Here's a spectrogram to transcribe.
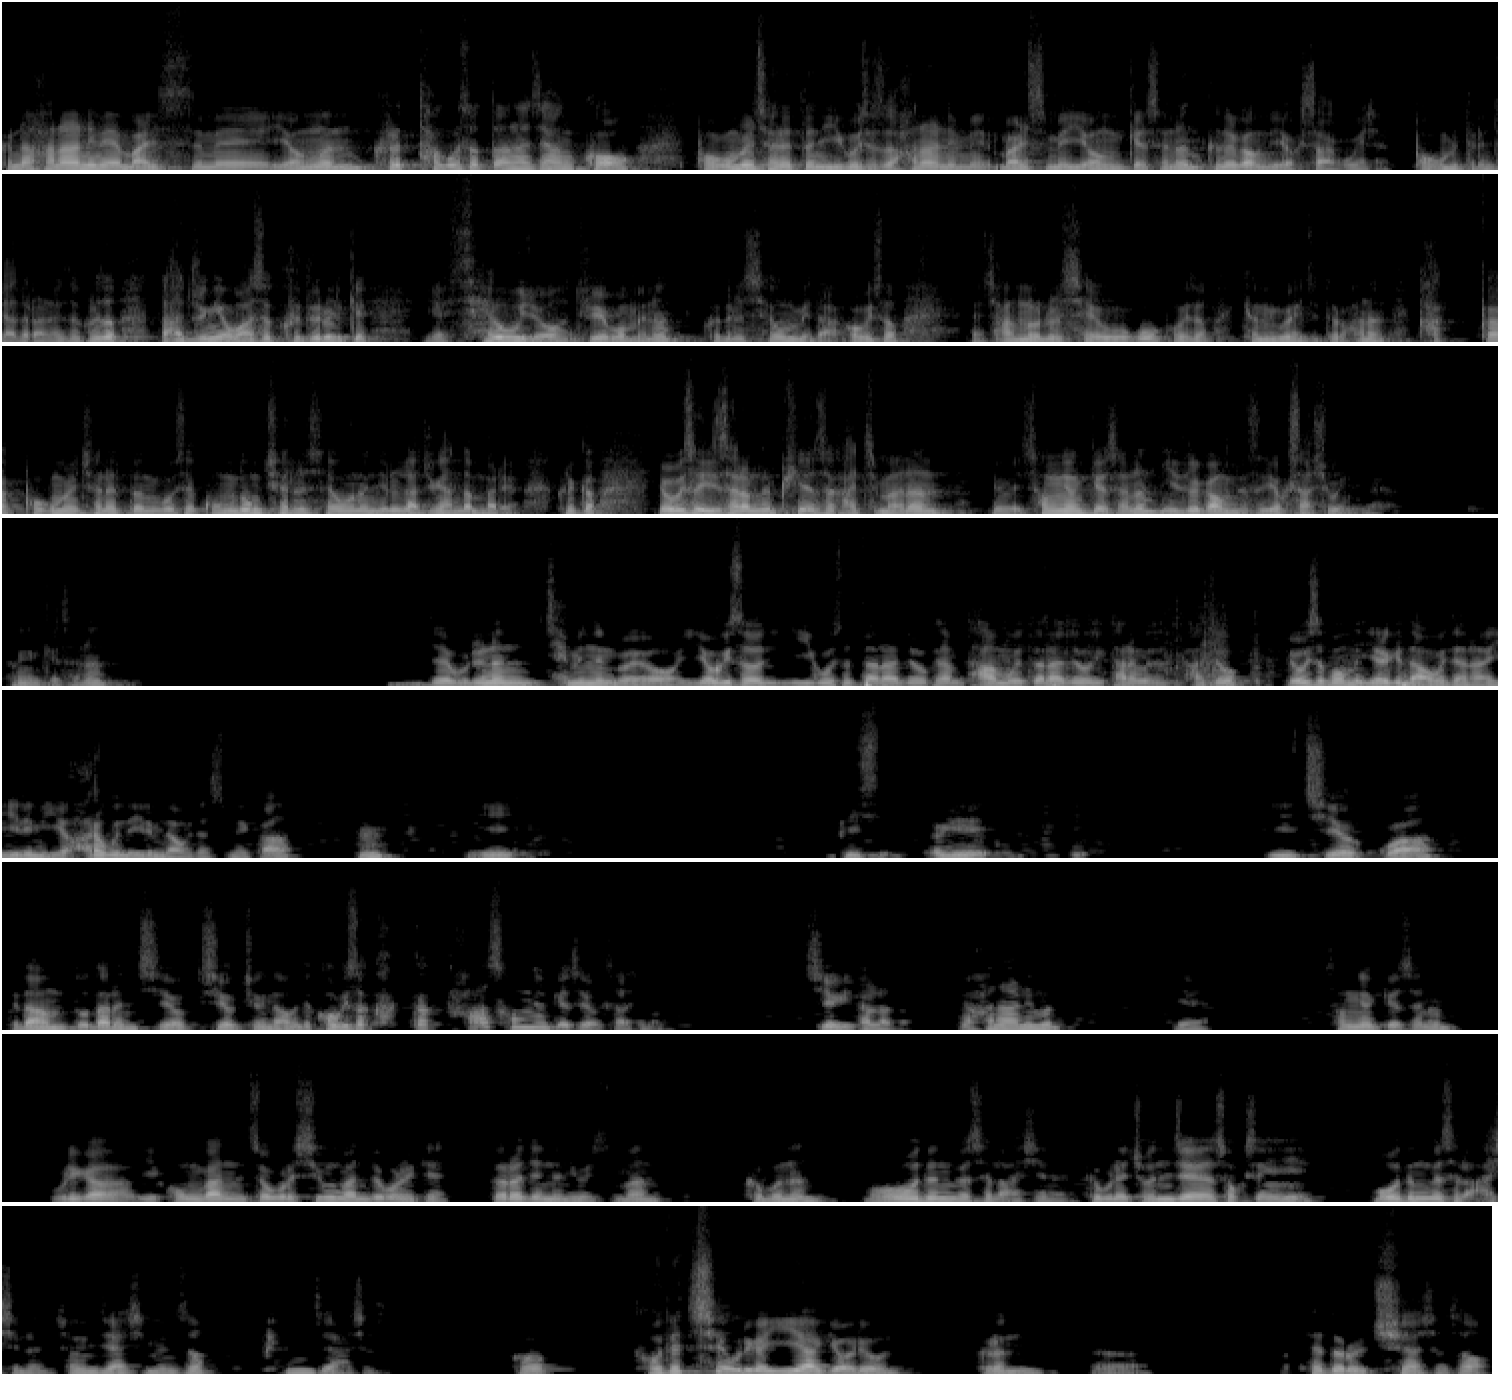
그러나 하나님의 말씀의 영은 그렇다고 해서 떠나지 않고 복음을 전했던 이곳에서 하나님의 말씀의 영께서는 그들 가운데 역사하고 계셔. 복음을 들은 자들 안에서. 그래서 나중에 와서 그들을 이렇게 세우죠. 뒤에 보면은 그들을 세웁니다. 거기서 장로를 세우고 거기서 견고해지도록 하는 각각 복음을 전했던 곳에 공동체를 세우는 일을 나중에 한단 말이에요. 그러니까 여기서 이 사람들은 피해서 갔지만은 성령께서는 이들 가운데서 역사하시고 있는 거예요. 성령께서는 이제 우리는 재밌는 거예요. 여기서 이곳을 떠나죠. 그다음 다음 곳을 떠나죠. 다른 곳을 가죠. 여기서 보면 이렇게 나오잖아요. 이름이 여러 군데 이름 나오지 않습니까? 응? 이 비시, 여기 이 지역과 그 다음 또 다른 지역, 지역 지역 나오는데 거기서 각각 다 성령께서 역사하시는 거예요. 지역이 달라다. 하나님은 예, 성령께서는 우리가 이 공간적으로 시공간적으로 이렇게 떨어져 있는 이것이지만 그분은 모든 것을 아시는 그분의 존재 속성이 모든 것을 아시는 정지하시면서 편재하셔서 그 도대체 우리가 이해하기 어려운 그런 어, 태도를 취하셔서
